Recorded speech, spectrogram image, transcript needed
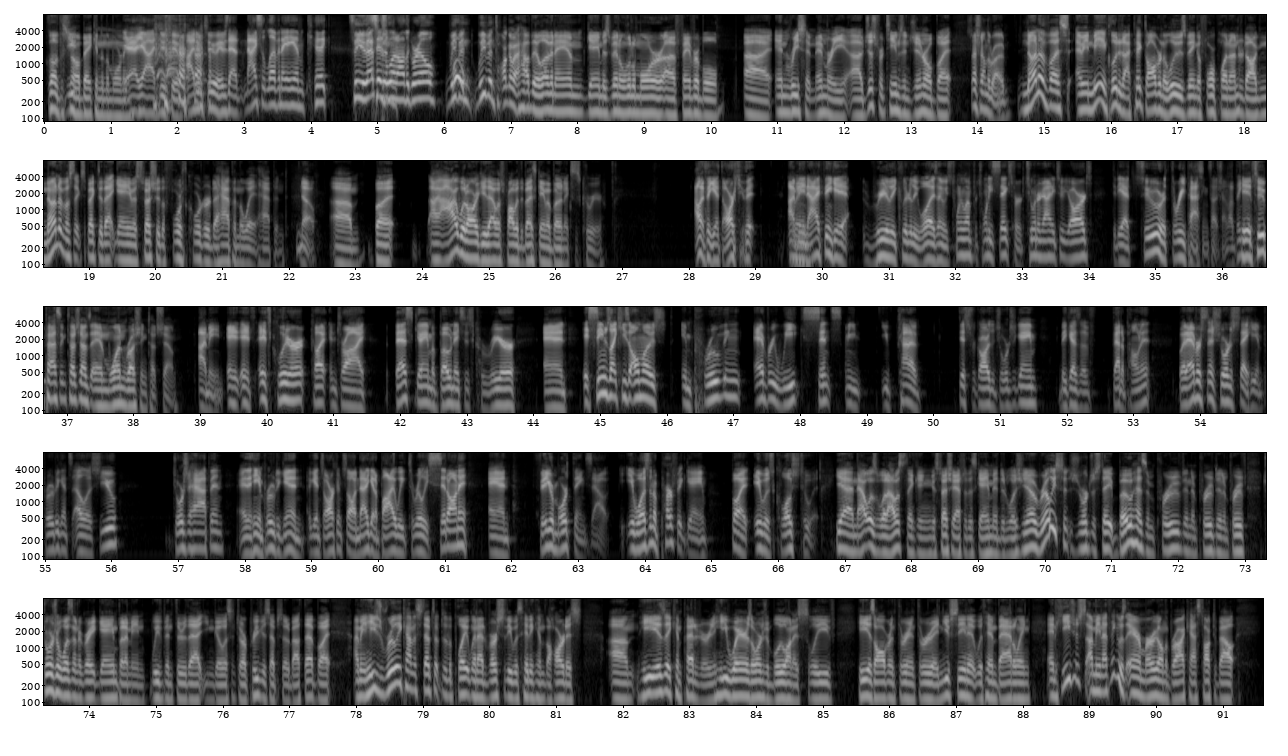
Love the smell of bacon in the morning. Yeah, yeah, I do too. I do too. It was that nice 11 a.m. kick. See, that's sizzling been, on the grill. We've Woo! been we've been talking about how the 11 a.m. game has been a little more uh, favorable uh, in recent memory, uh, just for teams in general. But especially on the road. none of us, I mean, me included, I picked Auburn to lose, being a four point underdog. None of us expected that game, especially the fourth quarter, to happen the way it happened. No. Um, but I, I would argue that was probably the best game of Bo Nix's career. I don't think you have to argue it. I, I mean, mean- I think it really clearly was. I mean, it was 21 for 26 for 292 yards. Did he have two or three passing touchdowns? I think He had two passing touchdowns and one rushing touchdown. I mean, it, it's it's clear, cut and dry. Best game of Bo Nix's career, and it seems like he's almost improving every week since. I mean, you kind of disregard the Georgia game because of that opponent, but ever since Georgia State, he improved against LSU. Georgia happened, and then he improved again against Arkansas. Now you got a bye week to really sit on it and figure more things out. It wasn't a perfect game, but it was close to it. Yeah, and that was what I was thinking, especially after this game ended, was, you know, really since Georgia State, Bo has improved and improved and improved. Georgia wasn't a great game, but I mean, we've been through that. You can go listen to our previous episode about that. But I mean, he's really kind of stepped up to the plate when adversity was hitting him the hardest. Um, he is a competitor and he wears orange and blue on his sleeve. He is Auburn through and through, and you've seen it with him battling. And he just, I mean, I think it was Aaron Murray on the broadcast talked about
